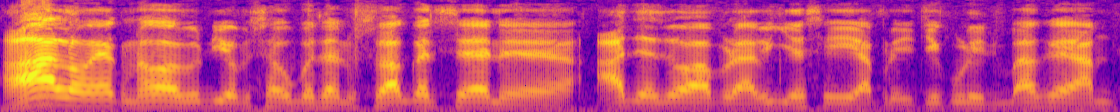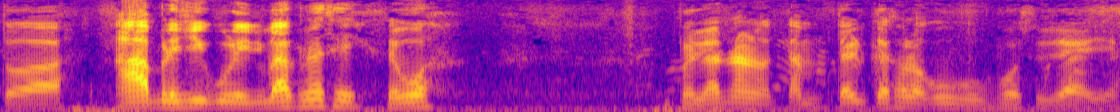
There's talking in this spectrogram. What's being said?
હાલો એક નવા વીડિયો સૌ બધાનું સ્વાગત છે ને આજે જો આપણે આવી ગયા છીએ આપણી ચીકુડીની બાગે. આમ તો આ આપણી ચીકુડીની બાગ નથી. જુઓ. પેલા અટાણો આમ તડકે થોડોક ઊભો ઊભો શું જાય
